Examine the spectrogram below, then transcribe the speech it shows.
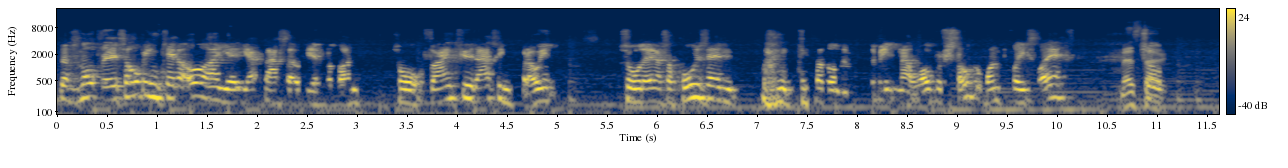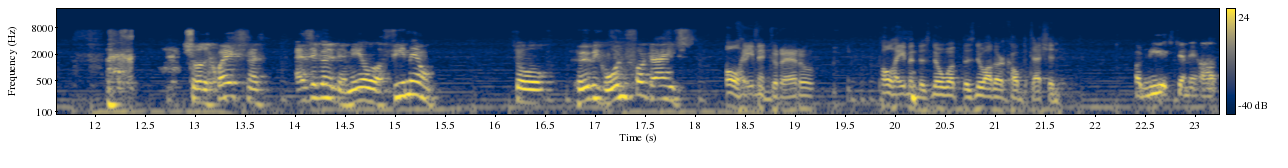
There's not it's all been kind of oh ah, yeah yeah that's it yeah we're done. So thank you, that's been brilliant. So then I suppose then considering the debating that long, we've still got one place left. Missed So- So the question is, is it going to be a male or a female? So who are we going for, guys? Paul Vickie Heyman. Guerrero. Paul Heyman. There's no there's no other competition. For me, it's Jimmy Hart.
